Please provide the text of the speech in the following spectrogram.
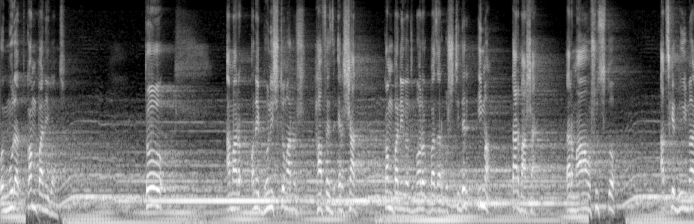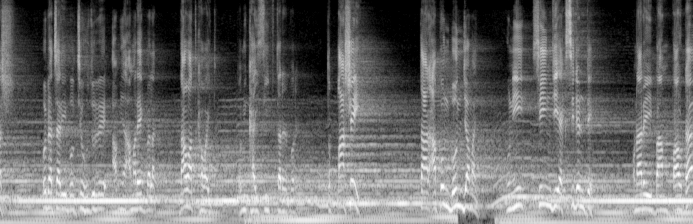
ওই মুরাদ কোম্পানিগঞ্জ। তো আমার অনেক ঘনিষ্ঠ মানুষ, হাফেজ এরশাদ, কোম্পানিগঞ্জ মরক বাজার মসজিদের ইমাম, তার বাসায়। তার মা অসুস্থ। আজকে দুই মাস ওই বেচারি বলছে, হুজুরে আমি আমার একবেলা দাওয়াত খাওয়াইতো আমি খাইছি ইফতারের পরে। তো পাশেই তার আপন বোন জামাই। উনি সিএনজি অ্যাক্সিডেন্টে ওনার এই বাম পাওটা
